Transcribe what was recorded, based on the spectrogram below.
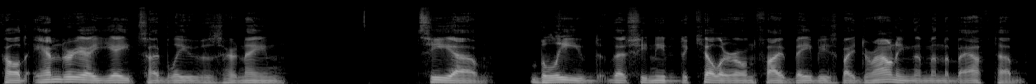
called Andrea Yates, I believe is her name. She uh, believed that she needed to kill her own five babies by drowning them in the bathtub.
